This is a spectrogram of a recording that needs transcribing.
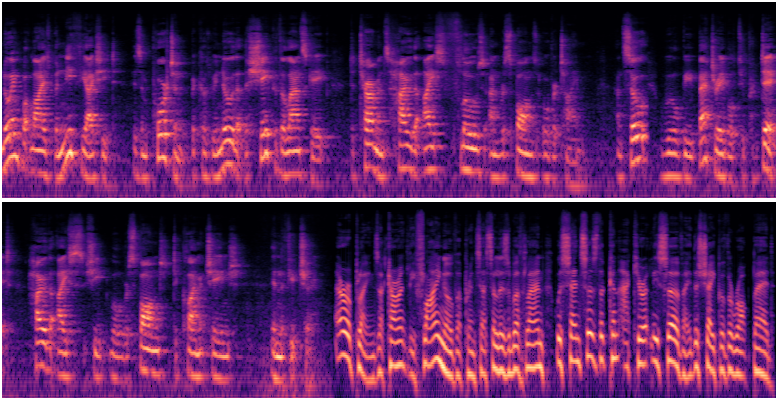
Knowing what lies beneath the ice sheet is important because we know that the shape of the landscape determines how the ice flows and responds over time. And so we'll be better able to predict how the ice sheet will respond to climate change in the future. Aeroplanes are currently flying over Princess Elizabeth Land with sensors that can accurately survey the shape of the rock bed.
